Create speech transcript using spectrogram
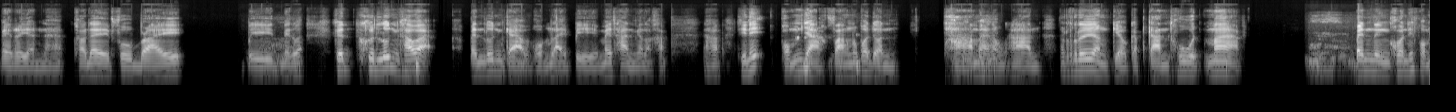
ไปเรียนนะครับเขาได้ Fulbright ปีไม่รู้อะคือคือรุ่นเขาอะเป็นรุ่นแก่ผมหลายปีไม่ทันกันหรอกครับนะครับ ทีนี้ผมอยากฟังนพดล ถามแพทองธารเรื่องเกี่ยวกับการทูตมาก เป็นหนึ่งคนที่ผม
